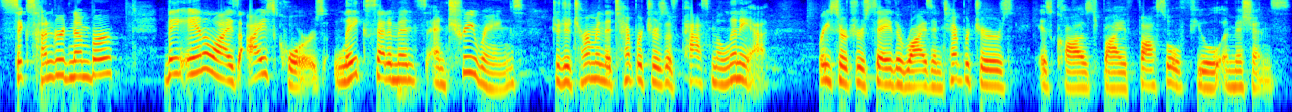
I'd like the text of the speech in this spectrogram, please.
600 number? They analyze ice cores, lake sediments, and tree rings to determine the temperatures of past millennia. Researchers say the rise in temperatures is caused by fossil fuel emissions.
